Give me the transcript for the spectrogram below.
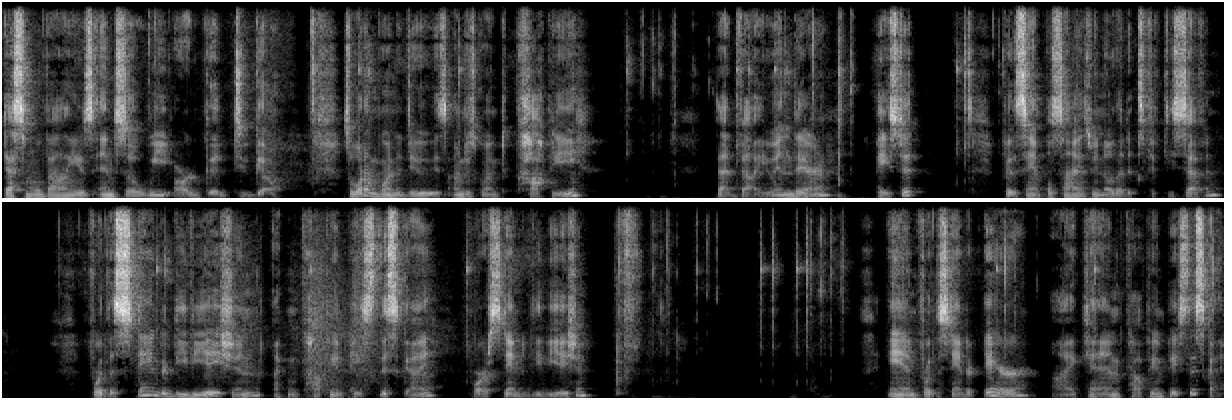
decimal values, and so we are good to go. So what I'm going to do is I'm just going to copy that value in there, paste it. For the sample size, we know that it's 57. For the standard deviation, I can copy and paste this guy for our standard deviation. And for the standard error, I can copy and paste this guy.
